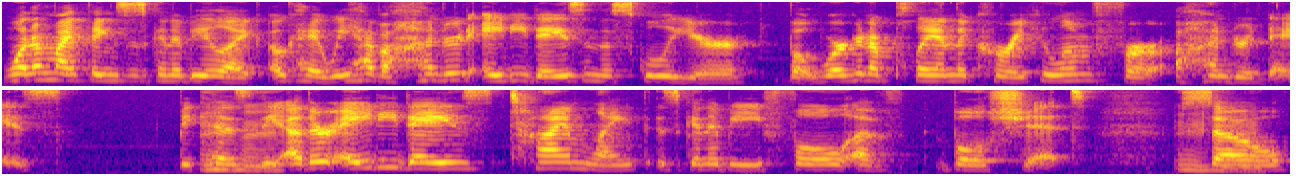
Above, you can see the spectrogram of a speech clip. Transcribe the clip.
one of my things is going to be like, okay, we have 180 days in the school year, but we're going to plan the curriculum for 100 days because the other 80 days time length is going to be full of bullshit. So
